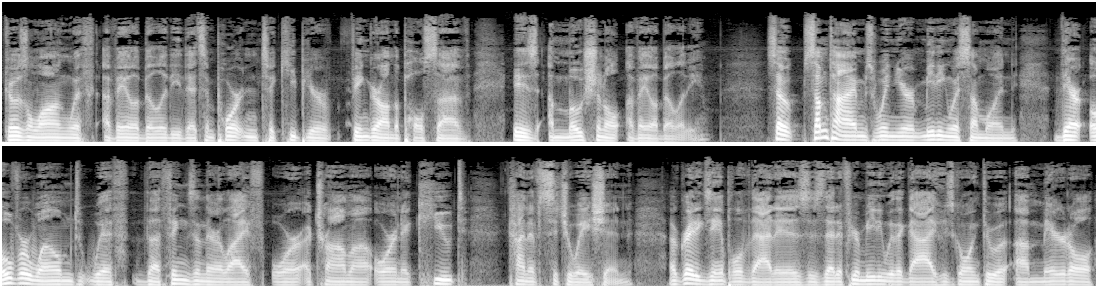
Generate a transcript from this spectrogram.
goes along with availability that's important to keep your finger on the pulse of is emotional availability. So sometimes when you're meeting with someone, they're overwhelmed with the things in their life or a trauma or an acute kind of situation. A great example of that is is that if you're meeting with a guy who's going through a, a marital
